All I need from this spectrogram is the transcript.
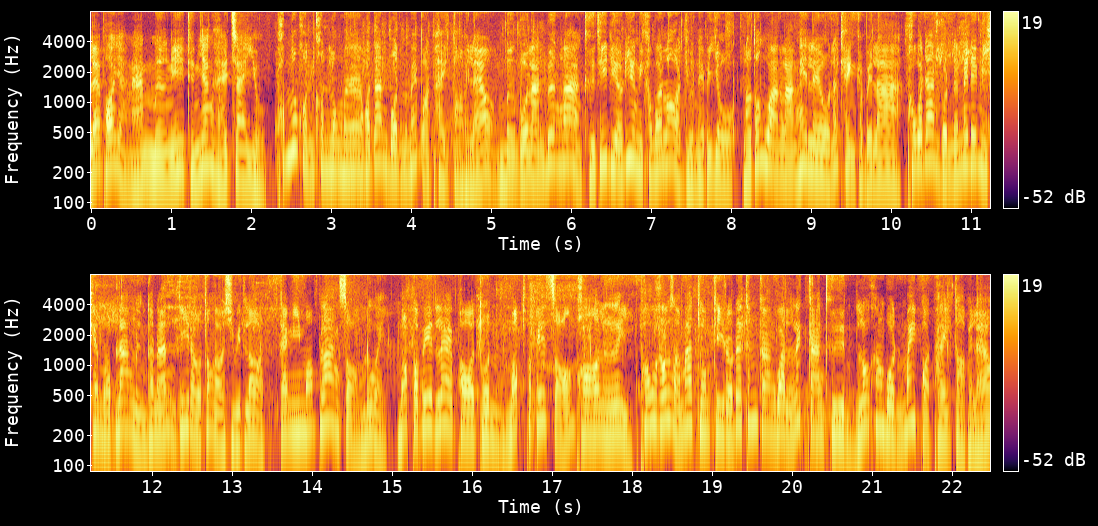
และเพราะอย่างนั้นเมืองนี้ถึงยังหายใจอยู่ ผมต้องขนคนลงมาเพราะด้านบนมันไม่ปลอดภัยต่อไปแล้ว เมืองโบราณเบื้องล่างคือที่เดียวที่ยังมีคำว่ารอดอยู่ในประโยค เราต้องวางรางให้เร็วและแข่งกับเวลา เพราะว่าด้านบนนั้นไม่ได้มีแค่ม็อบล่างหนึ่งเท่านั้นที่เราต้องเอาชีวิตรอด แต่มีม็อบล่างสองด้วยม็อบประเภทแรกพอทนม็อบประเภทสองพอเลย เพราะว่าเขาสามารถโจมตีเราได้ทั้งกลางวันและกลางคืน โลกข้างบนไม่ปลอดภัยอีกต่อไปแล้ว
